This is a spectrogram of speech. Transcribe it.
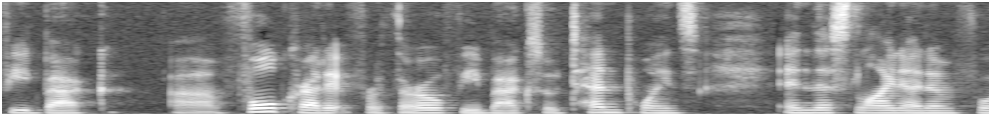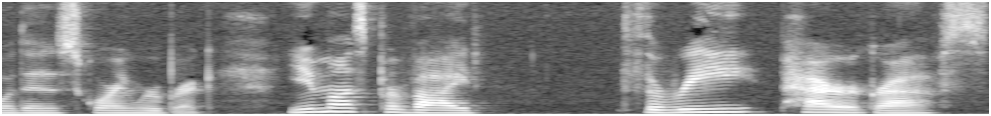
feedback uh, full credit for thorough feedback, so 10 points in this line item for the scoring rubric, you must provide three paragraphs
